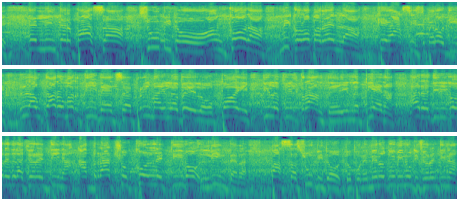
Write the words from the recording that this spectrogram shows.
E l'Inter passa subito, ancora Nicolò Barella, che assist però di Lautaro Martinez, prima il velo, poi il filtrante in piena area di rigore della Fiorentina, abbraccio collettivo l'Inter, passa subito, dopo nemmeno due minuti Fiorentina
